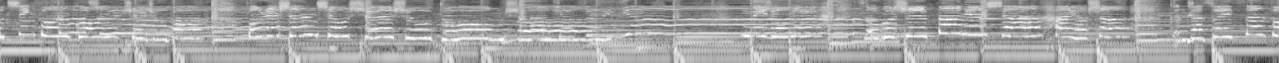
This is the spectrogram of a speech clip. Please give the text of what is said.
豪情风光；追逐吧，放任深秋，雪树冬霜。你终于走过十八年夏，还要上更加璀璨风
